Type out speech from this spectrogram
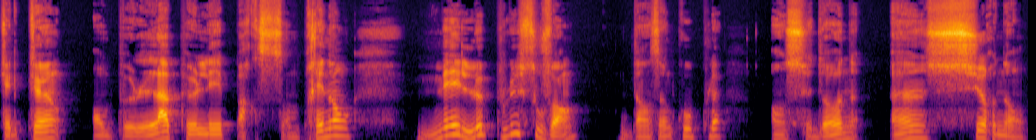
Quelqu'un, on peut l'appeler par son prénom, mais le plus souvent, dans un couple, on se donne un surnom.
